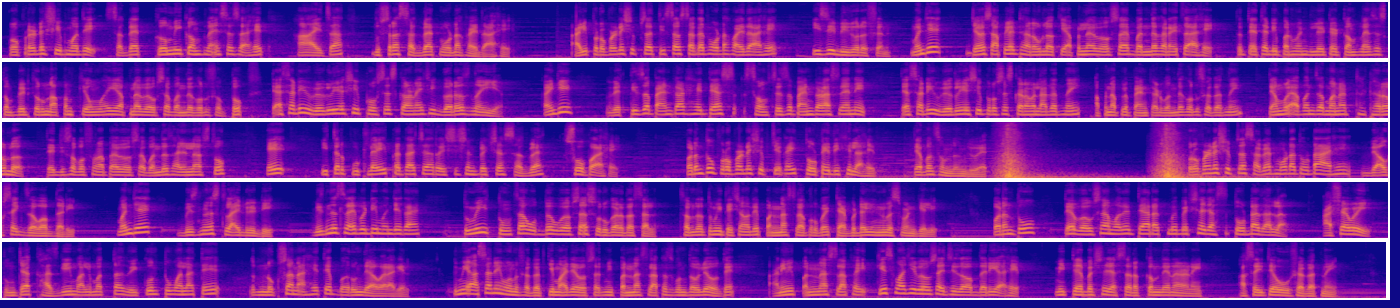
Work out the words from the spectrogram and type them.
प्रोप्रायटरशिपमध्ये सगळ्यात कमी कम्प्लायन्सेस आहेत हा याचा दुसरा सगळ्यात मोठा फायदा आहे. आणि प्रोपर्टीशिपचा तिसरा सगळ्यात मोठा फायदा आहे इझी डिझोल्युशन म्हणजे ज्यावेळेस आपल्याला ठरवलं की आपल्याला व्यवसाय बंद करायचा आहे तर त्याच्या डिपार्टमेंट रिलेटेड कंप्लायन्सेस कंप्लीट करून आपण केव्हाही आपला व्यवसाय बंद करू शकतो. त्यासाठी वेगळी अशी प्रोसेस करण्याची गरज नाही आहे कारण की व्यक्तीचं पॅन कार्ड हे त्या संस्थेचं पॅन कार्ड असल्याने त्यासाठी वेगळी अशी प्रोसेस करावी लागत नाही. आपण आपलं पॅन कार्ड बंद करू शकत नाही. त्यामुळे आपण जर मनात ठरवलं त्या दिवसापासून आपला व्यवसाय बंद झालेला असतो हे इतर कुठल्याही प्रकारच्या रजिस्ट्रेशनपेक्षा सगळ्यात सोपं आहे. परंतु प्रोपर्टीशिपचे काही तोटे देखील आहेत. ते आपण समजून घेऊयात. प्रोपर्टीशिपचा सगळ्यात मोठा तोटा आहे व्यावसायिक जबाबदारी म्हणजे बिझनेस लायबिलिटी. बिझनेस लायबिलिटी म्हणजे काय? तुम्ही तुमचा उद्योग व्यवसाय सुरू करत असाल समजा तुम्ही त्याच्यामध्ये पन्नास लाख रुपये कॅपिटल इन्व्हेस्टमेंट केली परंतु त्या व्यवसायामध्ये त्या रकमेपेक्षा जास्त तोटा झाला अशा वेळी तुमच्या खाजगी मालमत्ता विकून तुम्हाला ते नुकसान आहे ते भरून द्यावं लागेल. तुम्ही असं नाही म्हणू शकत की माझ्या व्यवसायात मी पन्नास लाखच गुंतवले होते आणि मी पन्नास लाख इतकीच माझी व्यवसायाची जबाबदारी आहे. मी त्यापेक्षा जास्त रक्कम देणार नाही असं इथे होऊ शकत नाही.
